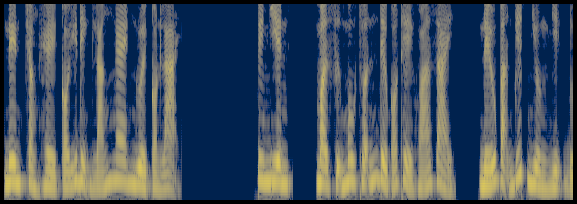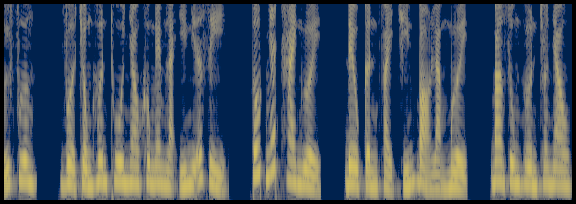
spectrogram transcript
nên chẳng hề có ý định lắng nghe người còn lại. Tuy nhiên, mọi sự mâu thuẫn đều có thể hóa giải nếu bạn biết nhường nhịn đối phương. Vợ chồng hơn thua nhau không đem lại ý nghĩa gì. Tốt nhất hai người đều cần phải chín bỏ làm 10, bao dung hơn cho nhau.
